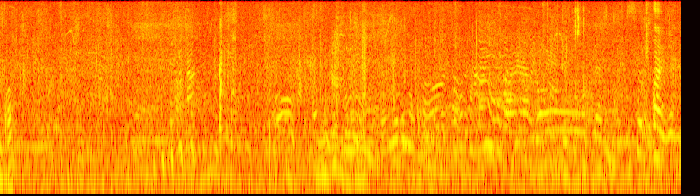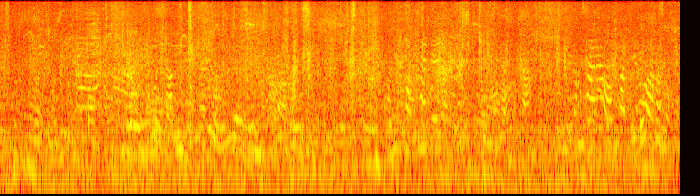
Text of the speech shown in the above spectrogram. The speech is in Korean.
된 거? 엄마 뒤로 와라.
